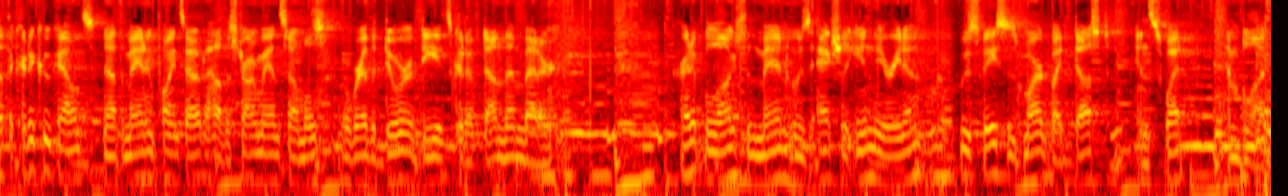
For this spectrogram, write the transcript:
not the critic who counts, not the man who points out how the strong man stumbles, or where the doer of deeds could have done them better. Credit belongs to the man who is actually in the arena, whose face is marred by dust and sweat and blood.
